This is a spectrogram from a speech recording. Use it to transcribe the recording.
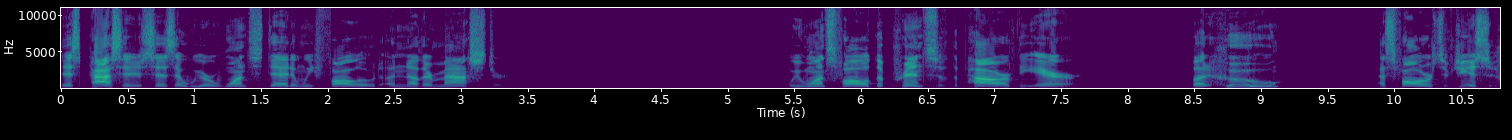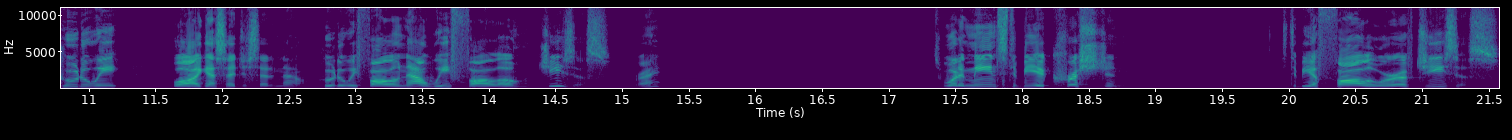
This passage says that we were once dead and we followed another master. We once followed the prince of the power of the air. But who, as followers of Jesus, who do we, well, I guess I just said it now. Who do we follow now? We follow Jesus, right? It's what it means to be a Christian, is to be a follower of Jesus.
